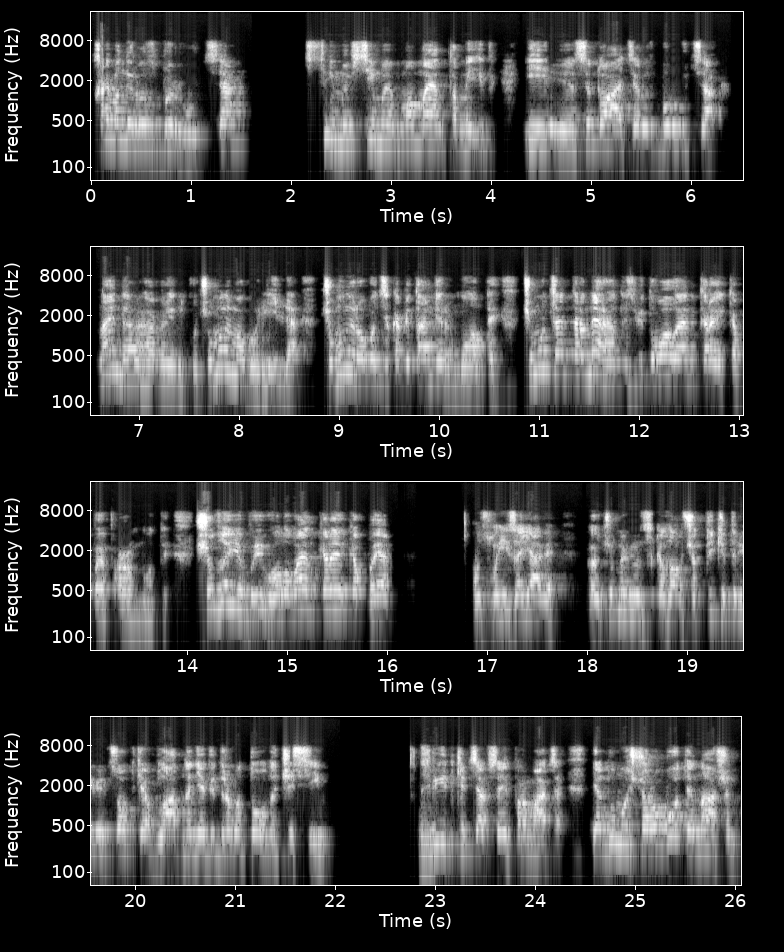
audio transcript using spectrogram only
Хай вони розберуться з цими всіми моментами і, і ситуації розберуться на енергоринку, чому нема вугілля, чому не робляться капітальні ремонти, чому Центренерго не звітувала НКРКП про ремонти, що заявив голова НКРКП у своїй заяві, чому він сказав, що тільки 3% обладнання відремонтовано чи 7%. Звідки ця вся інформація? Я думаю, що роботи нашим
